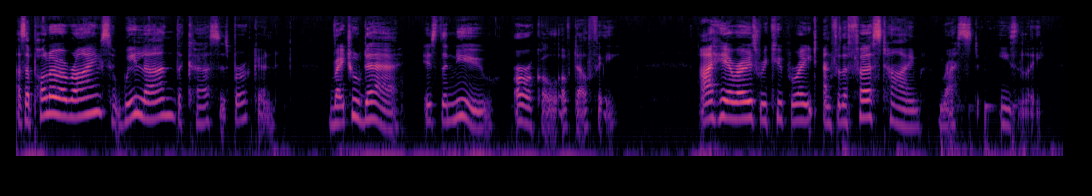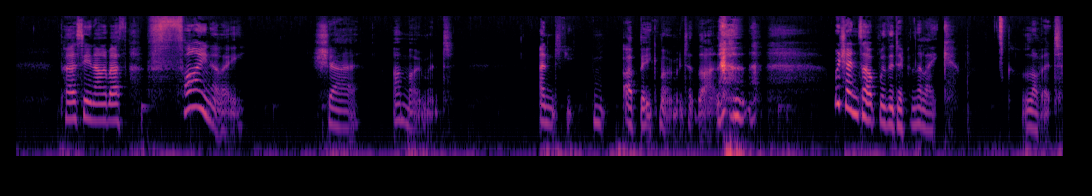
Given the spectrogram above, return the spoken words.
As Apollo arrives, we learn the curse is broken. Rachel Dare is the new oracle of Delphi. Our heroes recuperate and for the first time rest easily. Percy and Annabeth finally share a moment. And a big moment at that. Which ends up with a dip in the lake. Love it.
